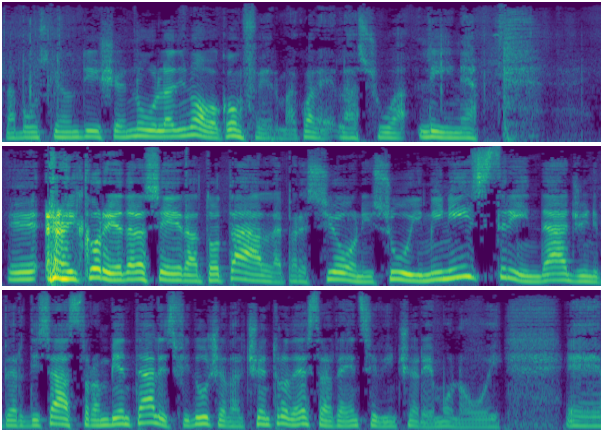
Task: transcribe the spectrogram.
la Boschi non dice nulla di nuovo, conferma qual è la sua linea. Eh, il Corriere della Sera, Total, pressioni sui ministri, indagini per disastro ambientale, sfiducia dal centrodestra, Renzi vinceremo noi. Eh,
